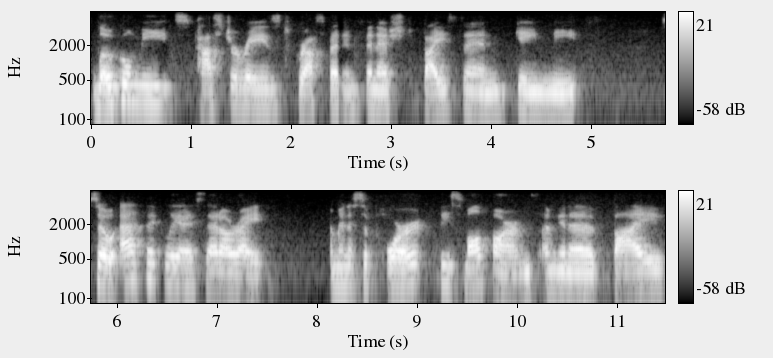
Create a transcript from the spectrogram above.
local meats, pasture raised, grass fed and finished, bison, game meats. So ethically, I said, all right, I'm going to support these small farms. I'm going to buy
